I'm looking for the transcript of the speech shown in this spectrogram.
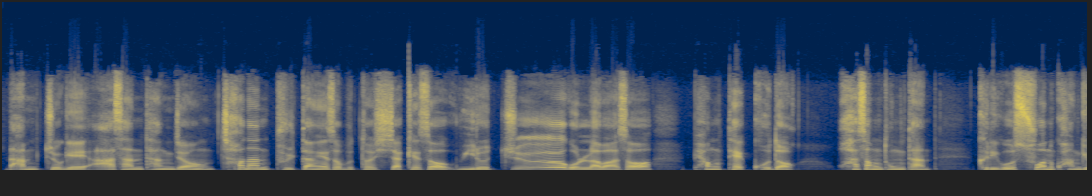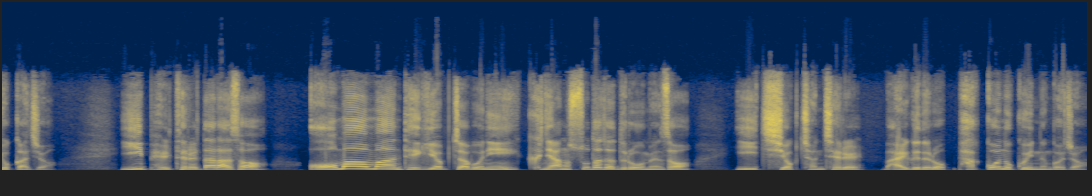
남쪽의 아산 탕정, 천안 불당에서부터 시작해서 위로 쭉 올라와서 평택 고덕, 화성 동탄, 그리고 수원 광교까지요. 이 벨트를 따라서 어마어마한 대기업 자본이 그냥 쏟아져 들어오면서 이 지역 전체를 말 그대로 바꿔놓고 있는 거죠.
